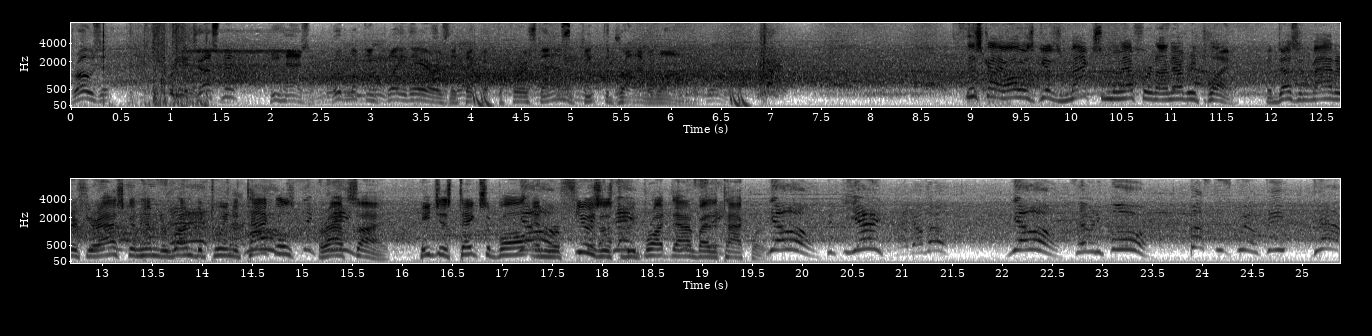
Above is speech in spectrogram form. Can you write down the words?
Throws it. The adjustment. He has it. Good looking play there as they pick up the first down and keep the drive alive. This guy always gives maximum effort on every play. It doesn't matter if you're asking him to run between the tackles or outside. He just takes the ball and refuses to be brought down by the tackler. Yellow, 58. Right, doggo. Yellow, 74. Bust this grill, deep. Down.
